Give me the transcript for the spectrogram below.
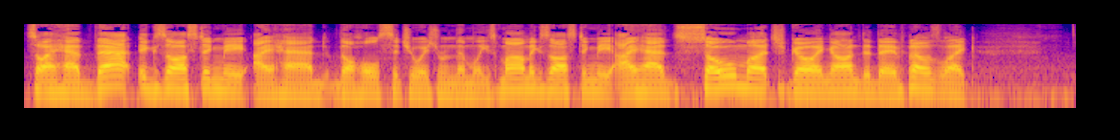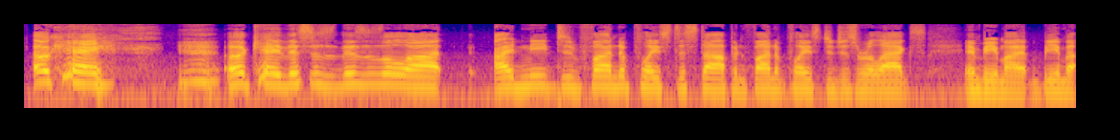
So I had that exhausting me. I had the whole situation with Emily's mom exhausting me. I had so much going on today that I was like, okay, okay, this is this is a lot. I need to find a place to stop and find a place to just relax and be my be my,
